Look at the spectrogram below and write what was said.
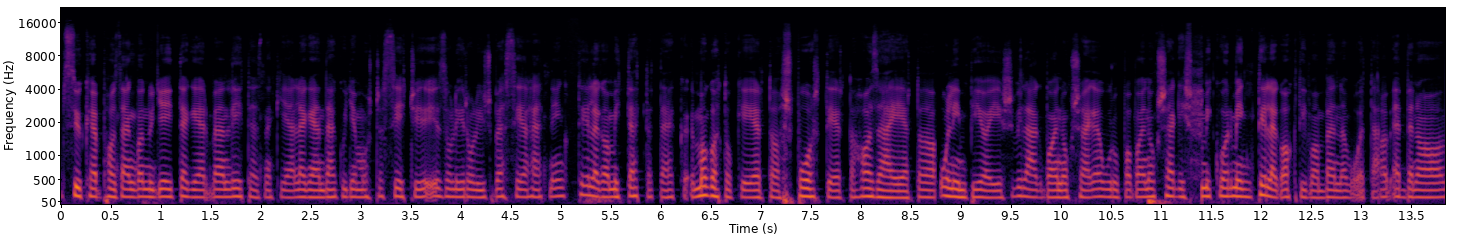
szűkebb hazánkban, ugye itt Tegerben léteznek ilyen legendák, ugye most a Szécsi Zoliról is beszélhetnénk, tényleg, amit tettetek magatokért, a sportért, a hazáért, a olimpiai és világbajnokság, Európa-bajnokság, és mikor még tényleg aktívan benne voltál ebben a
